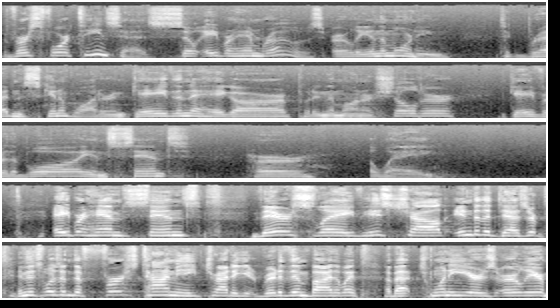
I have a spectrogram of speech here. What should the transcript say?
Verse 14 says So Abraham rose early in the morning, took bread and a skin of water, and gave them to Hagar, putting them on her shoulder, gave her the boy, and sent her away. Abraham sends their slave, his child, into the desert. And this wasn't the first time he tried to get rid of them, by the way. About 20 years earlier,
